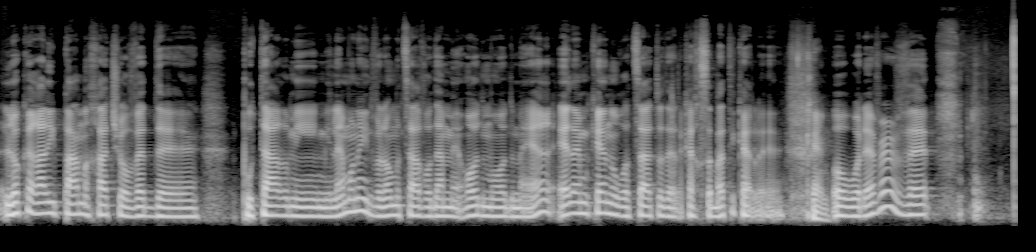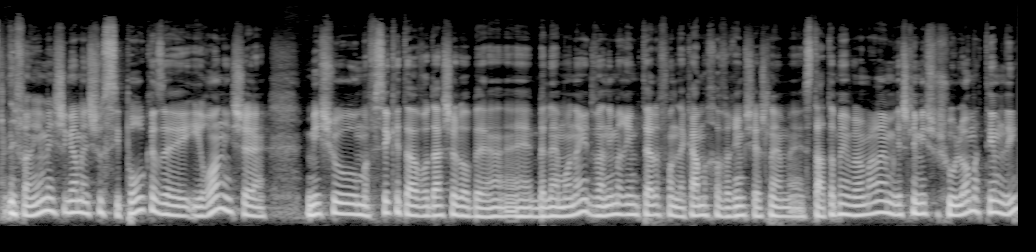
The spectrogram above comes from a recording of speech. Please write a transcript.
לא קרה לי פעם אחת שעובד... אה, פוטר מלמונייד ולא מצא עבודה מאוד מאוד מהר, אלא אם כן הוא רצה, אתה יודע, לקח sabbatical כן. או whatever, לפעמים יש גם איזשהו סיפור כזה אירוני שמישהו מפסיק את העבודה שלו בלמונייד ואני מרים טלפון לכמה חברים שיש להם אה, סטארט-אפים ואומר להם יש לי מישהו שהוא לא מתאים לי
